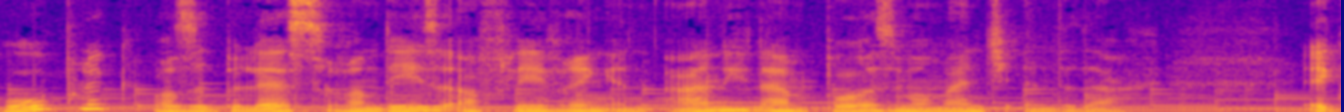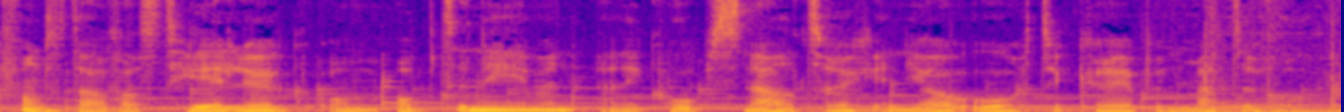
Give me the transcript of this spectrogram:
Hopelijk was het beluisteren van deze aflevering een aangenaam pauzemomentje in de dag. Ik vond het alvast heel leuk om op te nemen en ik hoop snel terug in jouw oor te kruipen met de volgende.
